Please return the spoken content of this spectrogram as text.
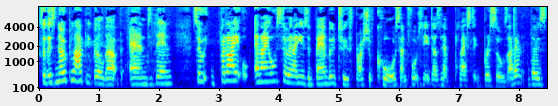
so there's no plaquey build-up, and then so. But I and I also and I use a bamboo toothbrush, of course. Unfortunately, it does have plastic bristles. I don't those.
